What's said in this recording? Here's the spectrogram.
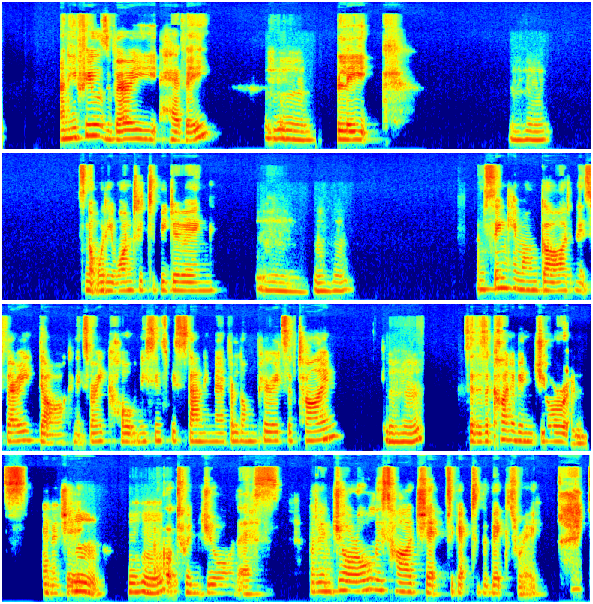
And he feels very heavy, hmm bleak. It's not what he wanted to be doing. hmm I'm seeing him on guard, and it's very dark and it's very cold, and he seems to be standing there for long periods of time. hmm So there's a kind of endurance energy. hmm I've got to endure this. Got to endure all this hardship to get to the victory.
